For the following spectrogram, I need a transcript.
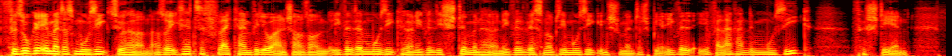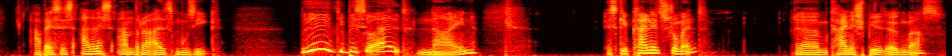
versuche immer das Musik zu hören. Also ich hätte vielleicht kein Video anschauen sollen. Ich will die Musik hören, ich will die Stimmen hören, ich will wissen, ob sie Musikinstrumente spielen. Ich will, ich will einfach die Musik verstehen. Aber es ist alles andere als Musik. Du bist so alt. Nein. Es gibt kein Instrument. Ähm, keine spielt irgendwas.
